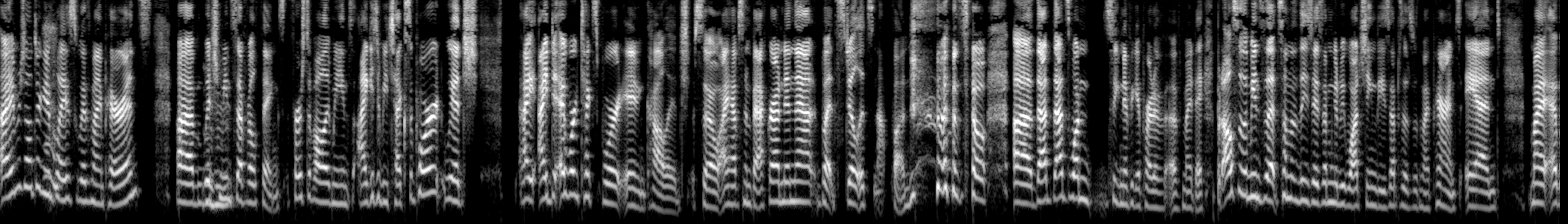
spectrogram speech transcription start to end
i'm sheltering in place with my parents um which mm-hmm. means several things first of all it means i get to be tech support which I, I, I work tech support in college, so I have some background in that, but still, it's not fun. so uh, that that's one significant part of, of my day. But also, that means that some of these days I'm going to be watching these episodes with my parents. And my I,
